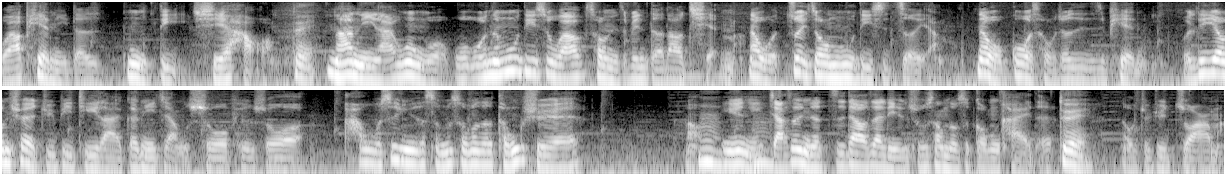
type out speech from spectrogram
我要骗你的目的写好，对，然后你来问我，我我的目的是我要从你这边得到钱嘛？那我最终目的是这样，那我过程我就是一直骗你，我利用 ChatGPT 来跟你讲说，比如说啊，我是你的什么什么的同学，好，嗯，因为你假设你的资料在脸书上都是公开的，对，那我就去抓嘛。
